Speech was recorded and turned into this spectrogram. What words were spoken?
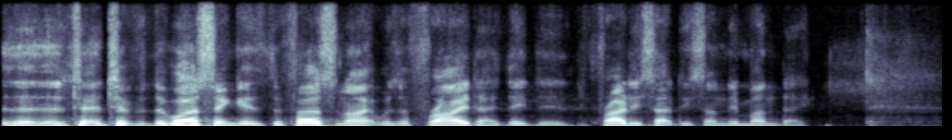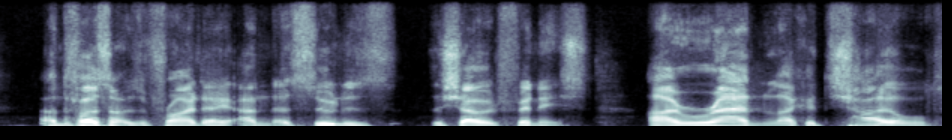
the, the, the worst thing is the first night was a Friday. They did Friday, Saturday, Sunday, Monday, and the first night was a Friday. And as soon as the show had finished, I ran like a child,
